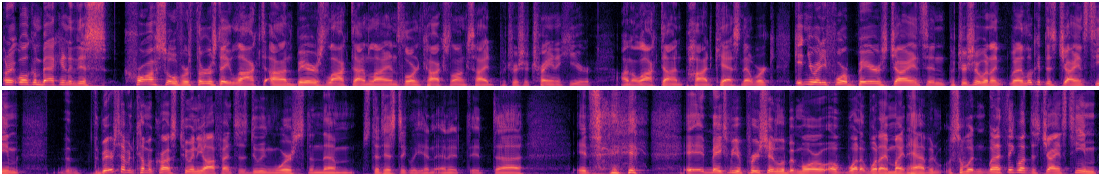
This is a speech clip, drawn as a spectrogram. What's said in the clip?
All right, welcome back into this crossover Thursday Locked On Bears, Locked On Lions. Lorin Cox alongside Patricia Traina here on the Locked On Podcast Network, getting you ready for Bears Giants. And Patricia, when I when I look at this Giants team, the, the Bears haven't come across too many offenses doing worse than them statistically, and and it it. Uh, it makes me appreciate a little bit more of what what I might have. And so when, when I think about this Giants team,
